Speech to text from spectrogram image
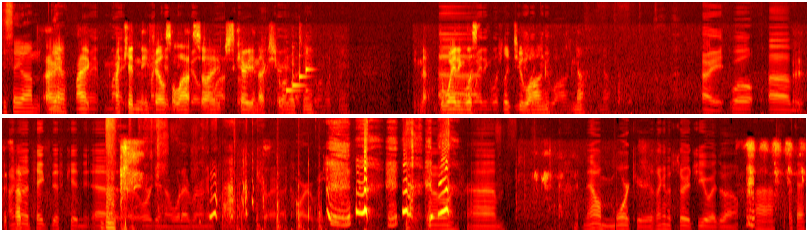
Just say um I mean, yeah. my my kidney fails a lot, so I just carry an extra one with me. You know, the waiting Uh, list is usually too long. You know. All right. Well, um, It's I'm not- gonna take this kidney, uh, organ or whatever. I'm gonna put it on the tr- uh, car. We go. Um, now I'm more curious. I'm gonna search you as well. Uh, okay.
